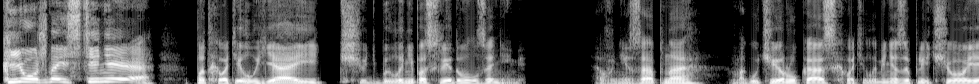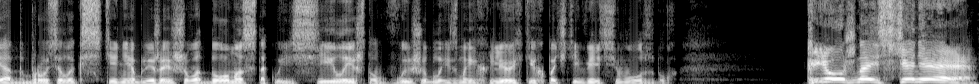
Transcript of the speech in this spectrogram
«К южной стене!» — подхватил я и чуть было не последовал за ними. Внезапно могучая рука схватила меня за плечо и отбросила к стене ближайшего дома с такой силой, что вышибла из моих легких почти весь воздух. «К южной стене!»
